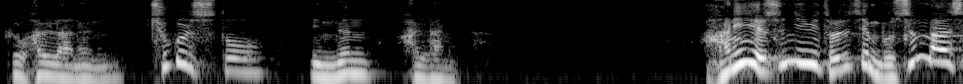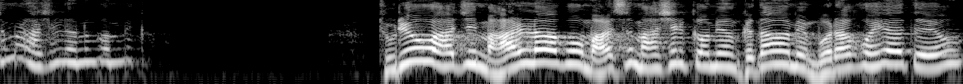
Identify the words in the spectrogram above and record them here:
그 환란은 죽을 수도 있는 환란이다. 아니 예수님이 도대체 무슨 말씀을 하시려는 겁니까? 두려워하지 말라고 말씀하실 거면 그 다음에 뭐라고 해야 돼요?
